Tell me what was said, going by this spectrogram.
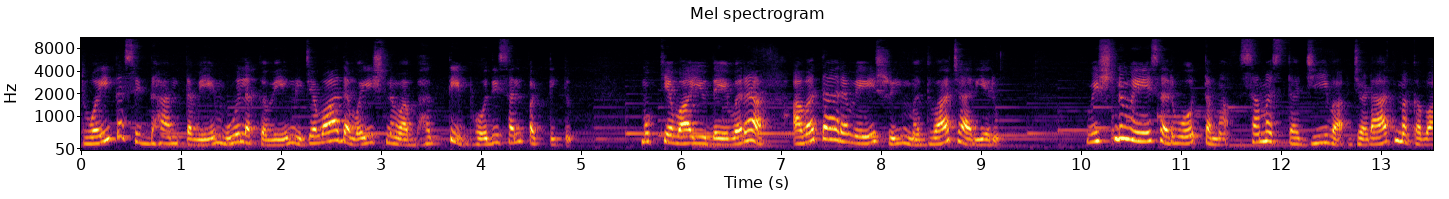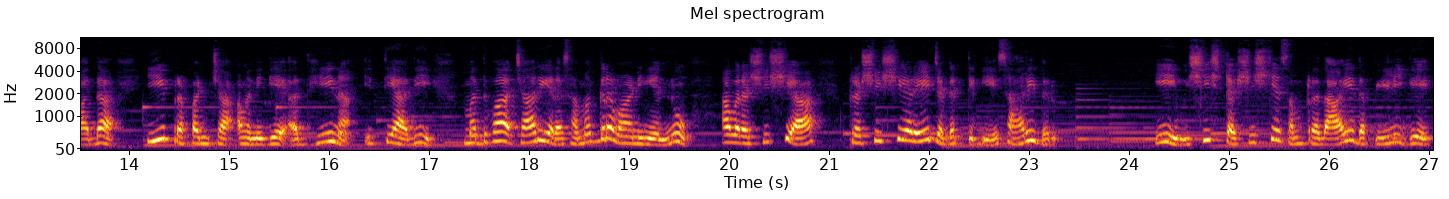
ದ್ವೈತ ಸಿದ್ಧಾಂತವೇ ಮೂಲಕವೇ ನಿಜವಾದ ವೈಷ್ಣವ ಭಕ್ತಿ ಬೋಧಿಸಲ್ಪಟ್ಟಿತು. ಮುಖ್ಯವಾಯುದೇವರ ಅವತಾರವೇ ಶ್ರೀ ಮಧ್ವಾಚಾರ್ಯರು. ವಿಷ್ಣುವೇ ಸರ್ವೋತ್ತಮ, ಸಮಸ್ತ ಜೀವ ಜಡಾತ್ಮಕವಾದ ಈ ಪ್ರಪಂಚ ಅವನಿಗೆ ಅಧೀನ ಇತ್ಯಾದಿ ಮಧ್ವಾಚಾರ್ಯರ ಸಮಗ್ರವಾಣಿಯನ್ನು ಅವರ ಶಿಷ್ಯ ಪ್ರಶಿಷ್ಯರೇ ಜಗತ್ತಿಗೆ ಸಾರಿದರು. ಈ ವಿಶಿಷ್ಟ ಶಿಷ್ಯ ಸಂಪ್ರದಾಯದ ಪೀಳಿಗೆ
